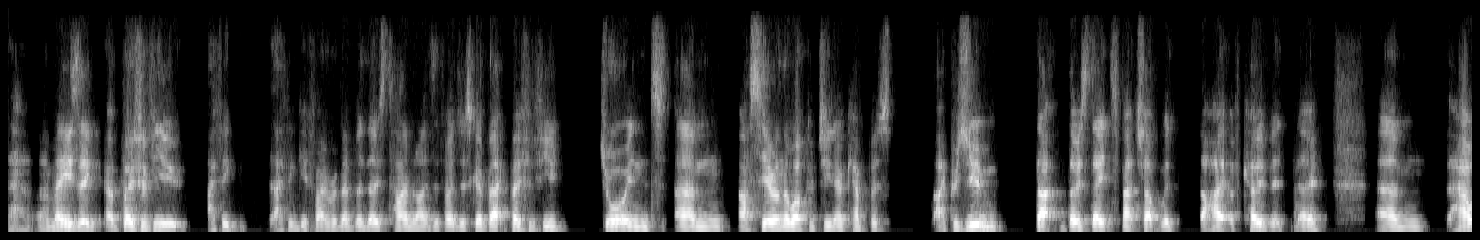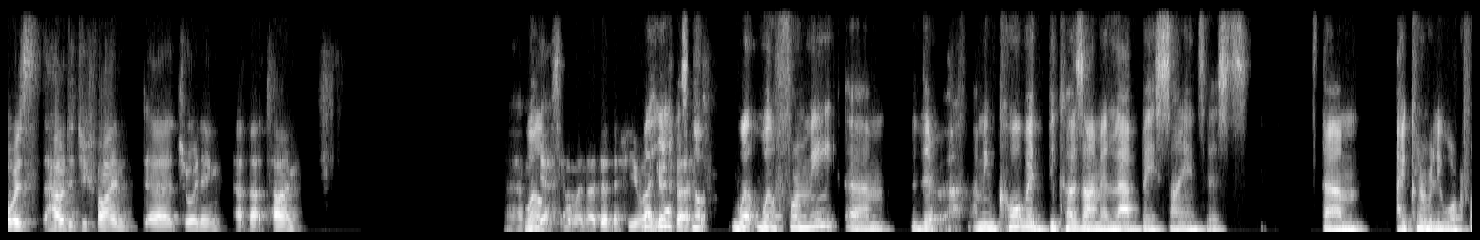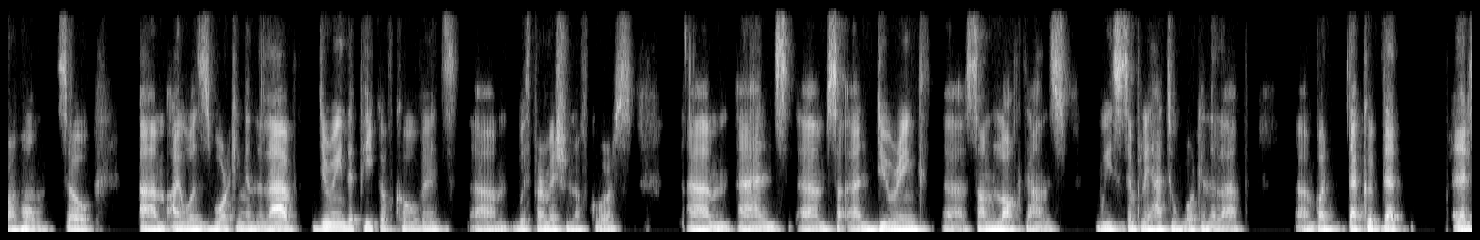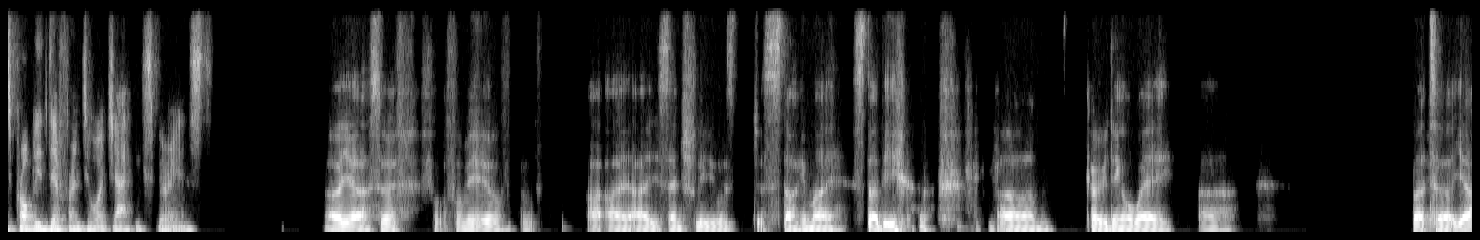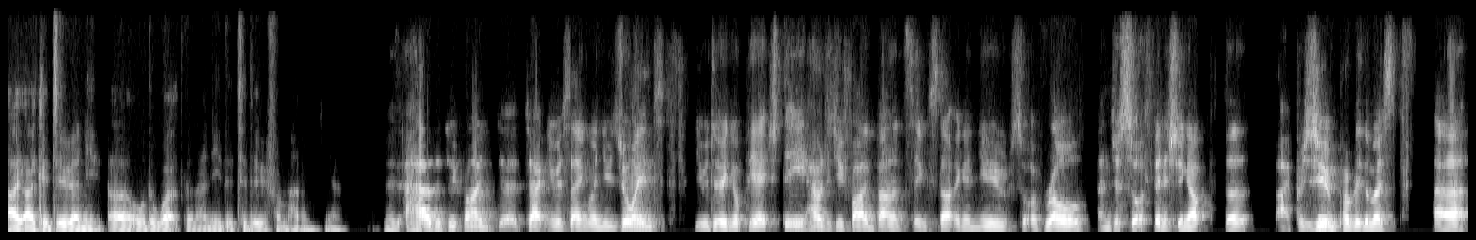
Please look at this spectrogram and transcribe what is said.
Amazing. Uh, both of you, I think, I think if I remember those timelines, if I just go back, both of you joined um, us here on the Wellcome Genome campus I presume that those dates match up with the height of COVID. No, um, how was how did you find uh, joining at that time? Um, well, yes, Alan, I don't know if you want well, to go yeah, first. So, well, well, for me, um, there. I mean, COVID because I'm a lab-based scientist. Um, I couldn't really work from home, so um, I was working in the lab during the peak of COVID, um, with permission, of course um, and um, so, and during uh, some lockdowns, we simply had to work in the lab. Um, but that could that that is probably different to what Jack experienced. Uh, yeah, so for, for me, I, I essentially was just stuck in my study, um, coding away. Uh, but yeah, uh, yeah I, I could do any uh, all the work that I needed to do from home. Yeah. How did you find, uh, Jack? You were saying when you joined, you were doing your PhD. How did you find balancing starting a new sort of role and just sort of finishing up the, I presume, probably the most uh,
